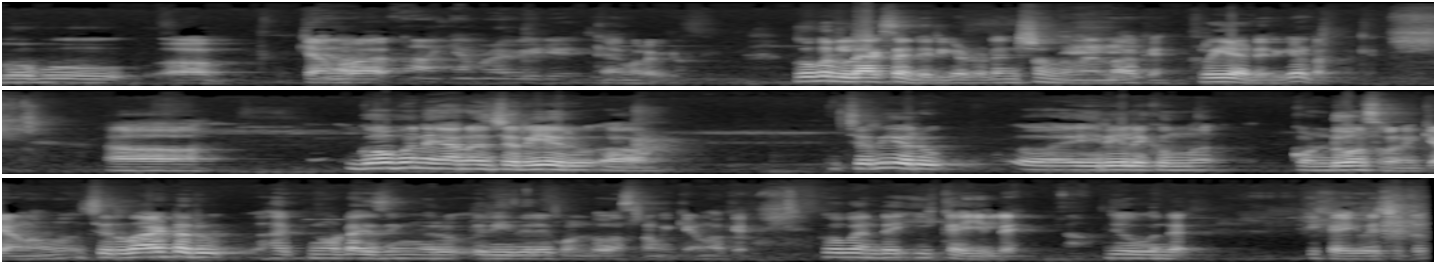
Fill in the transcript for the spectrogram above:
Gopu camera camera video camera video. Gopu relax ആയിട്ടിരിക്കും കേട്ടോ ടെൻഷൻ ഒന്നും വേണ്ട. ഓക്കെ ഫ്രീ ആയിട്ടിരിക്കും കേട്ടോ. ഓക്കെ ഗോപുവിനെ ഞാൻ ചെറിയൊരു ചെറിയൊരു ഏരിയയിലേക്ക് ഒന്ന് കൊണ്ടുപോകാൻ ശ്രമിക്കുകയാണ്. ഒന്ന് ചെറുതായിട്ടൊരു ഹൈപ്നോട്ടൈസിങ് ഒരു രീതിയിലേക്ക് കൊണ്ടുപോകാൻ ശ്രമിക്കുകയാണ്. ഓക്കെ ഗോപു എന്റെ ഈ കൈയില്ലേ? ജോബുവിന്റെ ഈ കൈ വെച്ചിട്ട്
